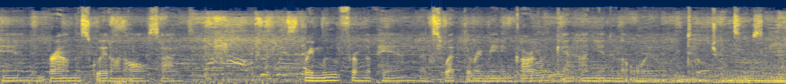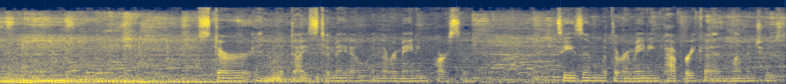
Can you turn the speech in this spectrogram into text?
pan and brown the squid on all sides. Remove from the pan, then sweat the remaining garlic and onion in the oil until translucent. Stir in the diced tomato and the remaining parsley. Season with the remaining paprika and lemon juice.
